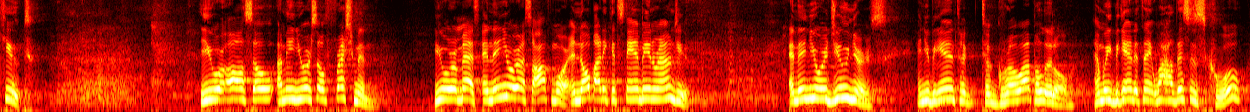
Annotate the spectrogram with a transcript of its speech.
cute. you were all so, I mean, you were so freshmen. You were a mess. And then you were a sophomore, and nobody could stand being around you. And then you were juniors, and you began to, to grow up a little. And we began to think, wow, this is cool.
